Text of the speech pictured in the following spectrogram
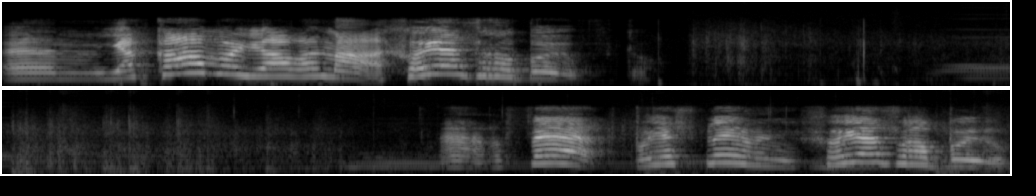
Ем, яка моя вина? Що я зробив? то? Е, Рефет, поясни мені, що я зробив?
